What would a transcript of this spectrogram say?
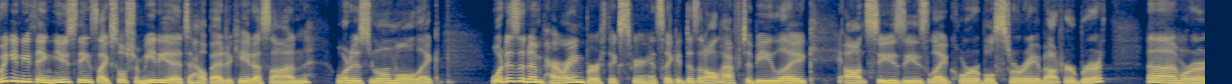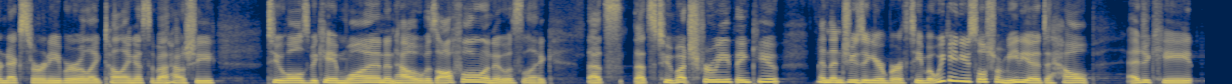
we can do things, use things like social media to help educate us on what is normal, like what is an empowering birth experience. Like it doesn't all have to be like Aunt Susie's like horrible story about her birth, um, or our next door neighbor like telling us about how she two holes became one and how it was awful, and it was like that's that's too much for me. Thank you. And then choosing your birth team, but we can use social media to help educate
